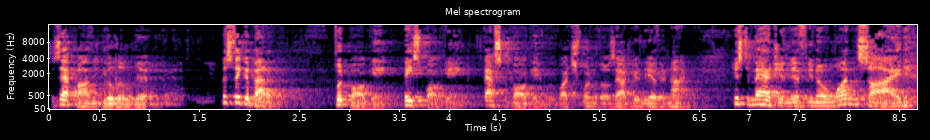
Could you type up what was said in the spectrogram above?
Does that bother you a little bit? Let's think about a football game, baseball game, basketball game. We watched one of those out here the other night. Just imagine if, you know, one side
